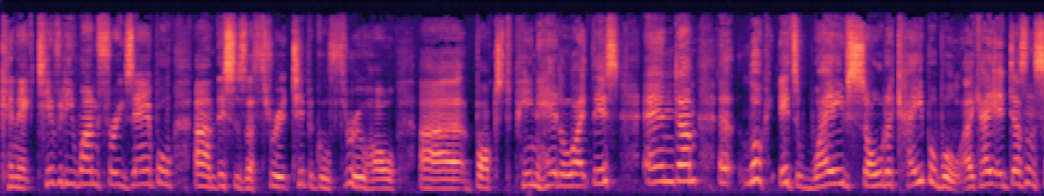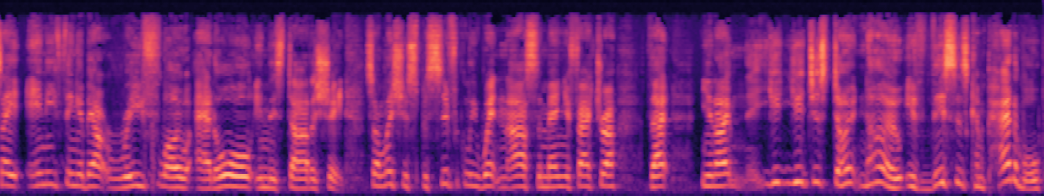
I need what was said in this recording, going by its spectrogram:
connectivity one, for example, um, this is a through typical through-hole uh, boxed pin header like this. And um, uh, look, it's wave solder capable, okay? It doesn't say anything about reflow at all in this data sheet. So unless you specifically went and asked the manufacturer, that you know, you, you just don't know if this is compatible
